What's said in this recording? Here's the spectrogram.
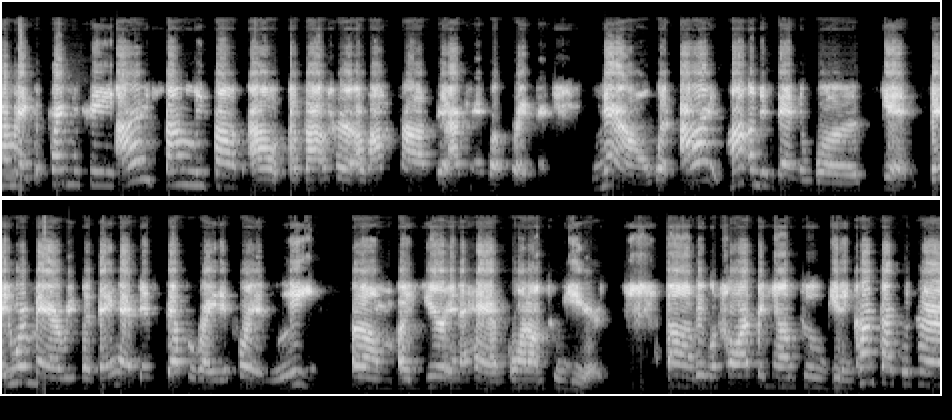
terminate the pregnancy. I finally found out about her around the time that I came up pregnant. Now, what I, my understanding was, yes, they were married, but they had been separated for at least um, a year and a half, going on two years. Um, it was hard for him to get in contact with her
